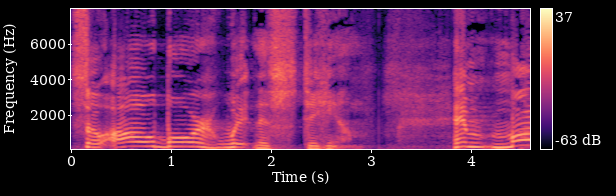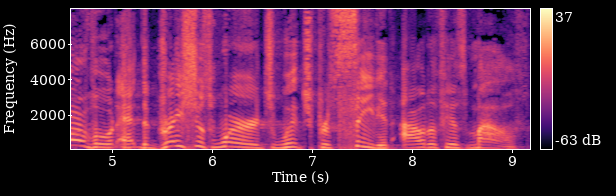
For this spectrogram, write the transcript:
So all bore witness to him and marveled at the gracious words which proceeded out of his mouth.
